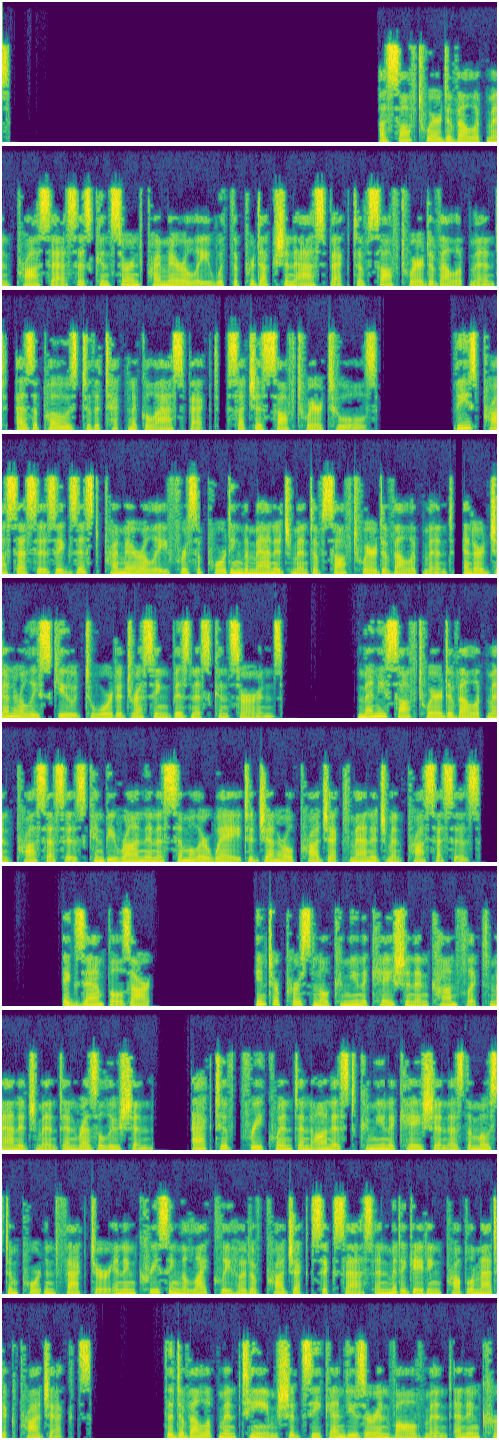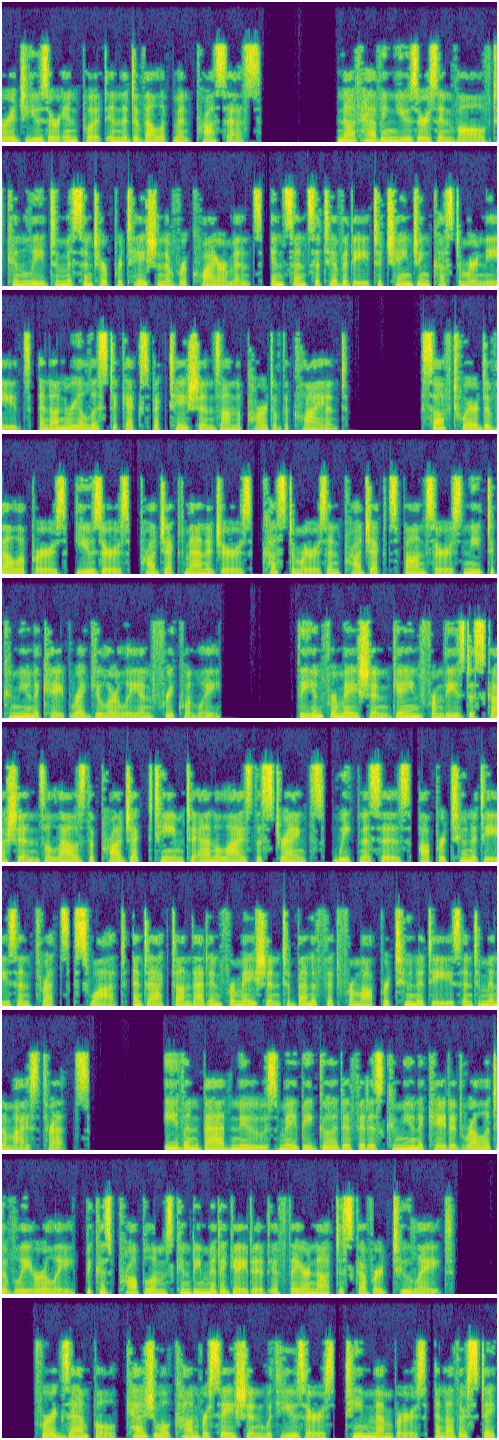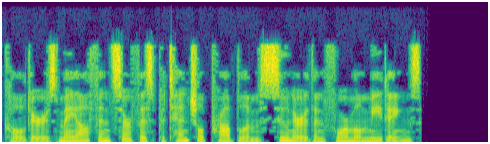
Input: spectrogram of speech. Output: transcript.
A software development process is concerned primarily with the production aspect of software development, as opposed to the technical aspect, such as software tools. These processes exist primarily for supporting the management of software development, and are generally skewed toward addressing business concerns. Many software development processes can be run in a similar way to general project management processes. Examples are Interpersonal communication and conflict management and resolution. Active, frequent and honest communication is the most important factor in increasing the likelihood of project success and mitigating problematic projects. The development team should seek end-user involvement and encourage user input in the development process. Not having users involved can lead to misinterpretation of requirements, insensitivity to changing customer needs, and unrealistic expectations on the part of the client. Software developers, users, project managers, customers and project sponsors need to communicate regularly and frequently. The information gained from these discussions allows the project team to analyze the strengths, weaknesses, opportunities and threats SWOT and to act on that information to benefit from opportunities and to minimize threats. Even bad news may be good if it is communicated relatively early, because problems can be mitigated if they are not discovered too late. For example, casual conversation with users, team members, and other stakeholders may often surface potential problems sooner than formal meetings.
